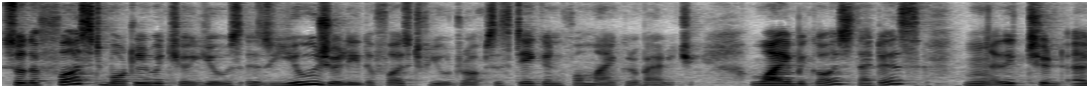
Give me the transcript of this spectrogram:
So the first bottle which you use is usually the first few drops is taken for microbiology. Why? Because that is mm, it should uh,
